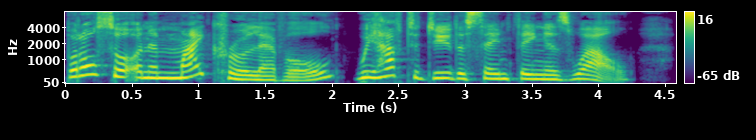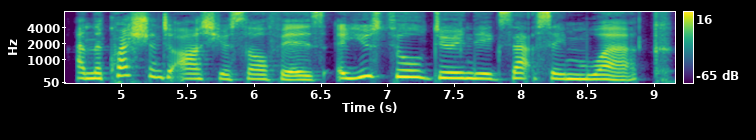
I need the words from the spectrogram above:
But also on a micro level, we have to do the same thing as well. And the question to ask yourself is, are you still doing the exact same work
